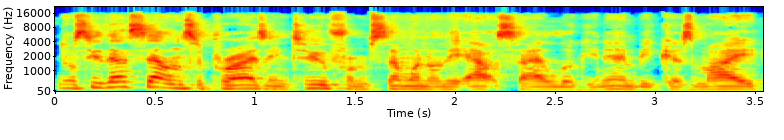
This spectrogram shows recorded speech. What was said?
well, see, that sounds surprising too from someone on the outside looking in because my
